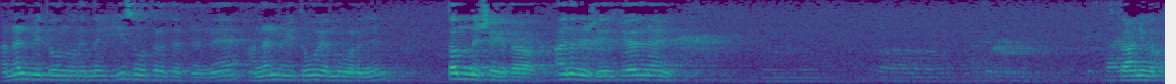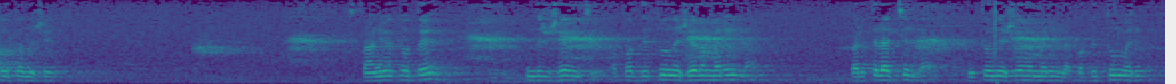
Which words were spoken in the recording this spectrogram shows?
അനൽവിധു എന്ന് പറയുന്ന ഈ സൂത്രത്തിൽ തന്നെ അനൽവിധു എന്ന് പറഞ്ഞ് തന്നിഷേധ അതിനെ നിഷേധിച്ചു. അതിനായി സ്ഥാനികത്വത്തെ നിഷേധിച്ചു. സ്ഥാനികത്വത്തെ നിഷേധിച്ചു. അപ്പൊ ദിത്വ നിഷേധം വരില്ല. പരത്തിലച്ചില്ല ദിത്വ നിഷേധം വരില്ല. അപ്പൊ ദിത്വം വരും.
